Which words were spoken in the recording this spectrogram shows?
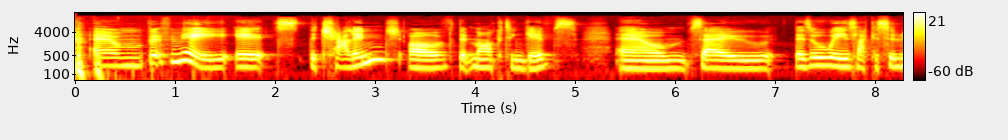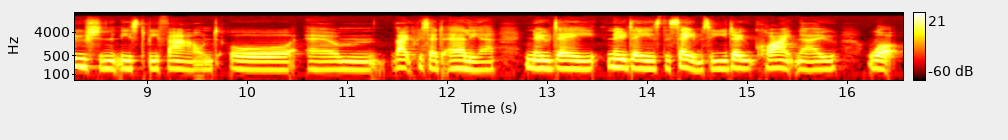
um, but for me, it's the challenge of that marketing gives. Um, so there's always like a solution that needs to be found or um, like we said earlier no day no day is the same so you don't quite know what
